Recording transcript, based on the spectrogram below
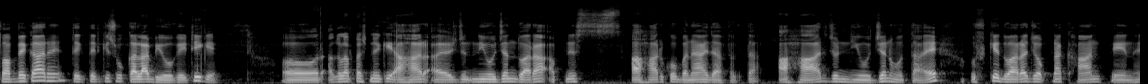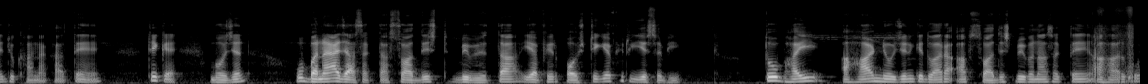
तो आप बेकार हैं तो एक तरीके से वो कला भी हो गई, ठीक है? और अगला प्रश्न है कि आहार आयोजन, नियोजन द्वारा अपने आहार को बनाया जा सकता, आहार जो नियोजन होता है, उसके द्वारा जो अपना खान पेन है, जो खाना खाते हैं ठीक है, भोजन, वो बनाया जा सकता, स्वादिष्ट, विविधता या फिर पौष्टिक या फिर ये सभी। तो भाई, आहार नियोजन के द्वारा आप स्वादिष्ट भी बना सकते हैं, आहार को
